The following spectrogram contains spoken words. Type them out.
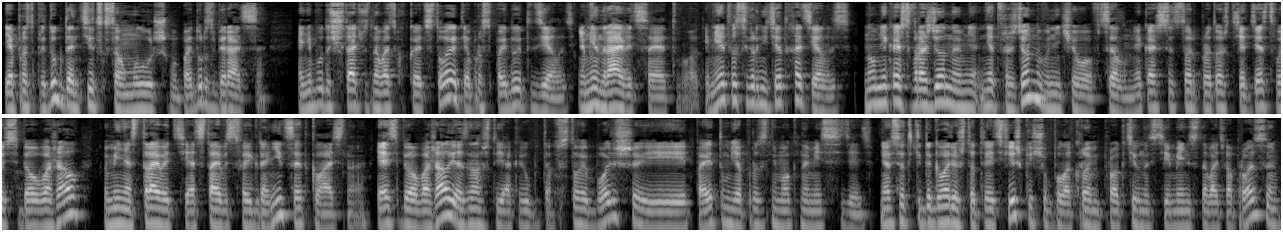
я просто приду к дантисту, к самому лучшему, пойду разбираться. Я не буду считать, узнавать, сколько это стоит, я просто пойду это делать. И мне нравится это вот. И мне этого суверенитета хотелось. Но мне кажется, врожденного, нет врожденного ничего в целом. Мне кажется, история про то, что я с детства себя уважал, умение отстраивать и отстаивать свои границы, это классно. Я себя уважал, я знал, что я как бы там стою больше, и поэтому я просто не мог на месте сидеть. Я все-таки договорю, что третья фишка еще была, кроме проактивности и умения задавать вопросы,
